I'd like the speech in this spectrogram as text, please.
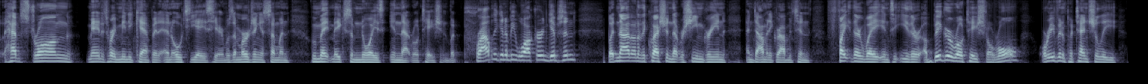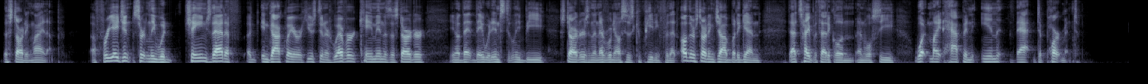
had strong mandatory minicamp and, and OTAs here and was emerging as someone who might make some noise in that rotation. But probably going to be Walker and Gipson but not out of the question that Rasheem Green and Dominique Robinson fight their way into either a bigger rotational role or even potentially the starting lineup. A free agent certainly would change that if uh, Ngakoue or Houston or whoever came in as a starter, you know, that they would instantly be starters and then everyone else is competing for that other starting job. But again, that's hypothetical and, and we'll see what might happen in that department.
